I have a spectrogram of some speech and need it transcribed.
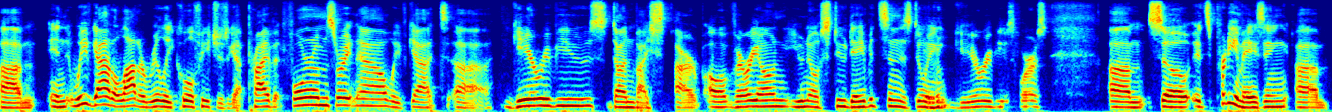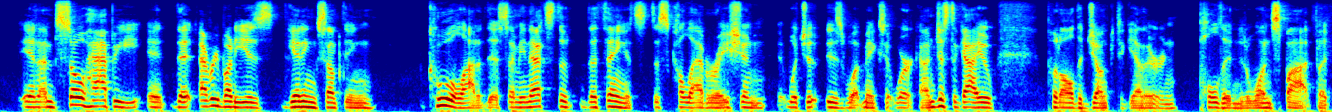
um, and we've got a lot of really cool features. We've got private forums right now. We've got uh, gear reviews done by our, our, very own, you know, Stu Davidson is doing mm-hmm. gear reviews for us. Um, so it's pretty amazing. Um, and I'm so happy that everybody is getting something cool out of this. I mean, that's the the thing. It's this collaboration, which is what makes it work. I'm just a guy who put all the junk together and pulled it into one spot, but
